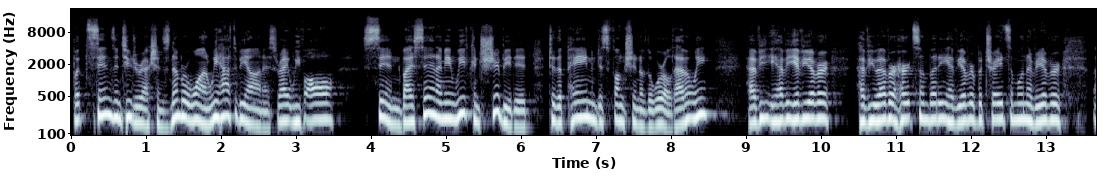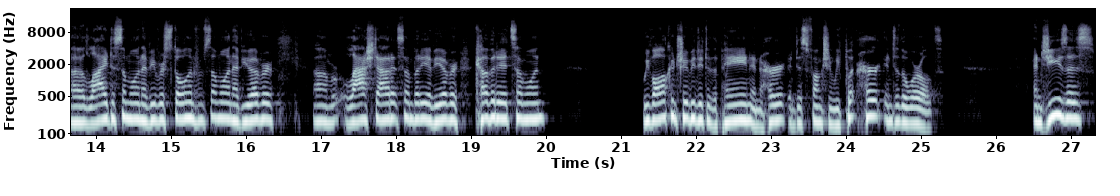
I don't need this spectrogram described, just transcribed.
But sin's in two directions. Number one, we have to be honest, right? We've all sinned. By sin, I mean we've contributed to the pain and dysfunction of the world, haven't we? Have you, have you, have you ever, have you ever hurt somebody? Have you ever betrayed someone? Have you ever uh, lied to someone? Have you ever stolen from someone? Have you ever um, lashed out at somebody? Have you ever coveted someone? We've all contributed to the pain and hurt and dysfunction. We've put hurt into the world. And Jesus,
